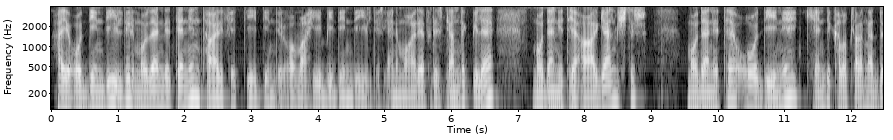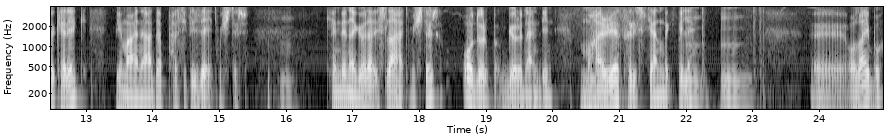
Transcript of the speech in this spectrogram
Hayır o din değildir. Modernitenin tarif ettiği dindir. O vahiy bir din değildir. Yani muharef Hristiyanlık bile moderniteye ağır gelmiştir. Modernite o dini kendi kalıplarına dökerek bir manada pasifize etmiştir. Kendine göre ıslah etmiştir. Odur görünen din. Muharref Hristiyanlık bile. Ee, olay bu.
